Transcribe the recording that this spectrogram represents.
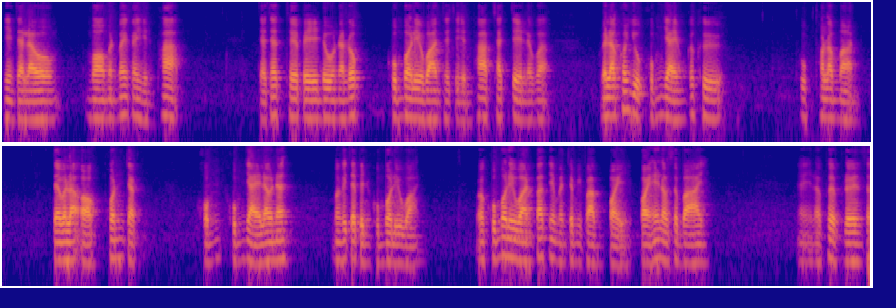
เพียงแต่เรามองมันไม่เคยเห็นภาพ แต่ถ้าเธอไปดูนรกขุมบริวาร เธอจะเห็นภาพชัดเจนแล้วว่า เวลาเขาอยู่ขุมใหญ่มันก็คือถูกทรมาน แต่เวลาออกพ้นจากขุมขุมใหญ่แล้วนะ มันก็จะเป็นขุมบริวาร พอคุมบริวารปั๊บเนี่ยมันจะมีความปล่อย ปล่อยให้เราสบายให้เราเพลิดเพลินส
